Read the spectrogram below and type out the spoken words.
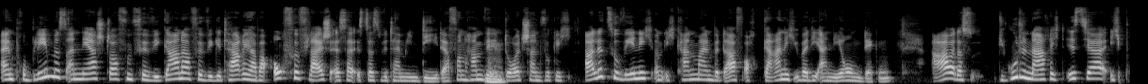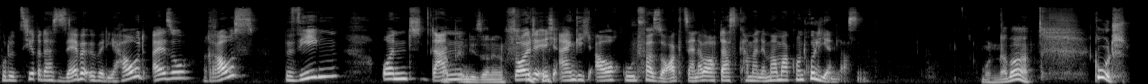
ein Problem ist an Nährstoffen für Veganer, für Vegetarier, aber auch für Fleischesser ist das Vitamin D. Davon haben wir mhm. in Deutschland wirklich alle zu wenig und ich kann meinen Bedarf auch gar nicht über die Ernährung decken. Aber das, die gute Nachricht ist ja, ich produziere das selber über die Haut, also raus, bewegen und dann sollte ich eigentlich auch gut versorgt sein. Aber auch das kann man immer mal kontrollieren lassen. Wunderbar. Gut,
